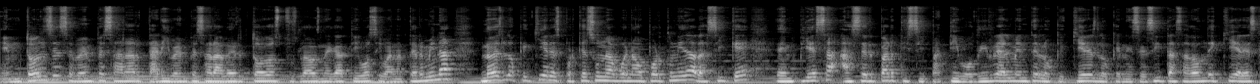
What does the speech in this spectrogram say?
entonces se va a empezar a hartar y va a empezar a ver todos tus lados negativos y van a terminar. No es lo que quieres porque es una buena oportunidad Así que empieza a ser participativo, di realmente lo que quieres, lo que necesitas, a dónde quieres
